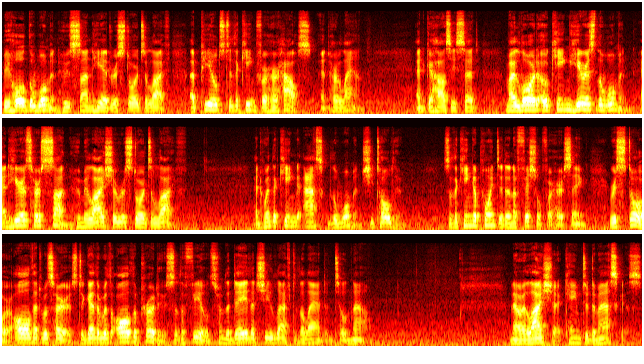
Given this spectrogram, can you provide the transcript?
behold, the woman whose son he had restored to life appealed to the king for her house and her land. And Gehazi said, My lord, O king, here is the woman, and here is her son, whom Elisha restored to life. And when the king asked the woman, she told him. So the king appointed an official for her, saying, Restore all that was hers, together with all the produce of the fields, from the day that she left the land until now. Now Elisha came to Damascus.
